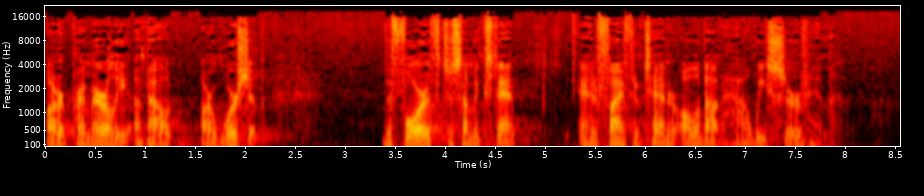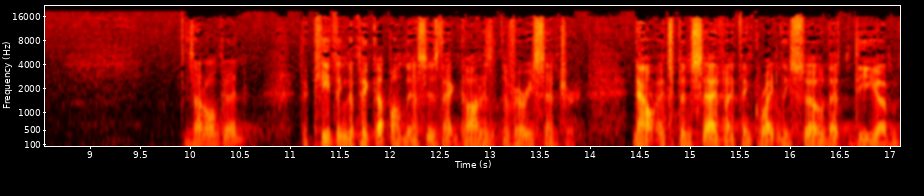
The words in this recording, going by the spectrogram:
are primarily about our worship. The fourth, to some extent, and 5 through 10 are all about how we serve him. Is that all good? The key thing to pick up on this is that God is at the very center. Now, it's been said, and I think rightly so, that the, um,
